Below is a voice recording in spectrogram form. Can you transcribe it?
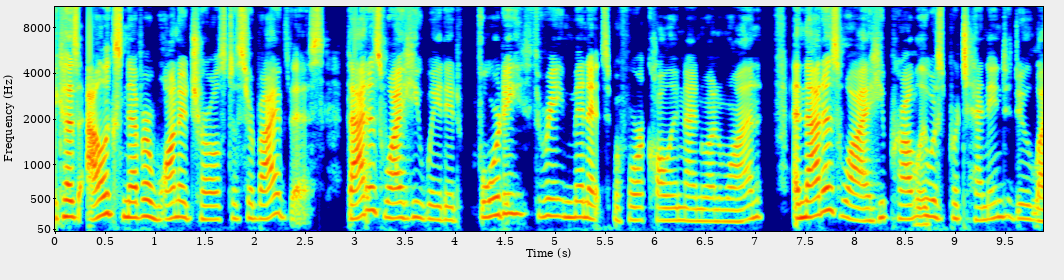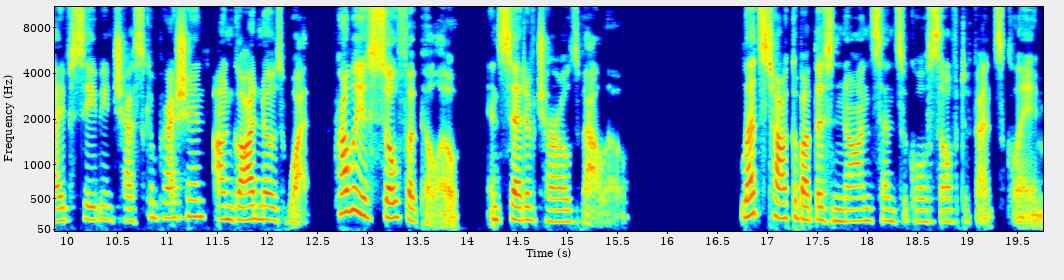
Because Alex never wanted Charles to survive this. That is why he waited 43 minutes before calling 911. And that is why he probably was pretending to do life saving chest compression on God knows what, probably a sofa pillow instead of Charles Vallow. Let's talk about this nonsensical self defense claim.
